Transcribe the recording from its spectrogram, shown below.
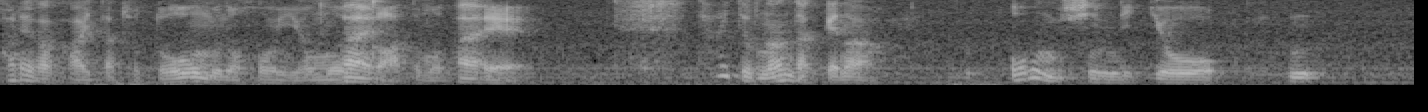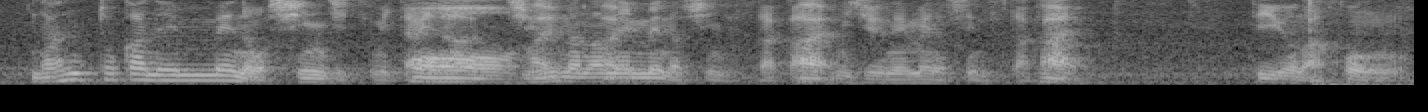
彼が書いたちょっとオウムの本読もうかと思って、タイトルなんだっけな「オウム真理教んなんとか年目の真実」みたいなおーはい。17年目の真実だか、はい。20年目の真実だか、はい。っていうような本を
